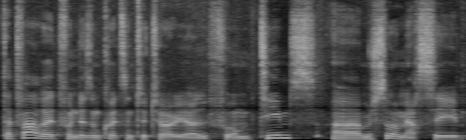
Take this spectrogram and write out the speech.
Dat waret vun diesem kurzen Tutorial vum Teams äh, so Merci.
